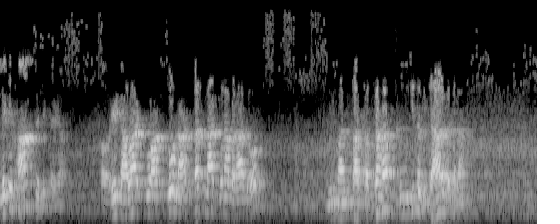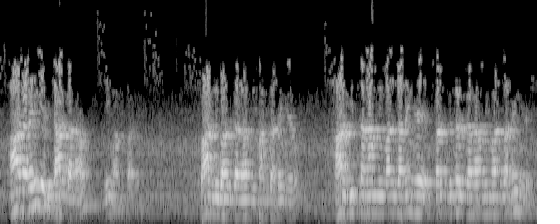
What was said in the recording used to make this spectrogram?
लेकिन आँख से दिखेगा। और एक आवाज़ को आप दो लाख, दस लाख गुना बढ़ा दो। मीमांसा शब्द पूजित विचार बदला आदरणीय विचार का नाम मीमांसा है। वाद विवाद का नाम मीमांसा नहीं है। हार जीत का नाम मीमांसा नहीं है तर्क वितर्क का नाम मीमांसा नहीं है।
